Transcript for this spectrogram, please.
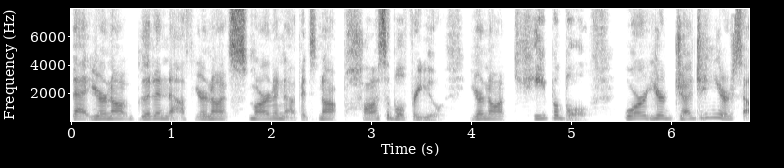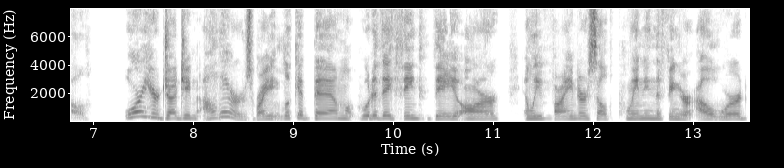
that you're not good enough. You're not smart enough. It's not possible for you. You're not capable or you're judging yourself or you're judging others, right? Look at them. Who do they think they are? And we find ourselves pointing the finger outward,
